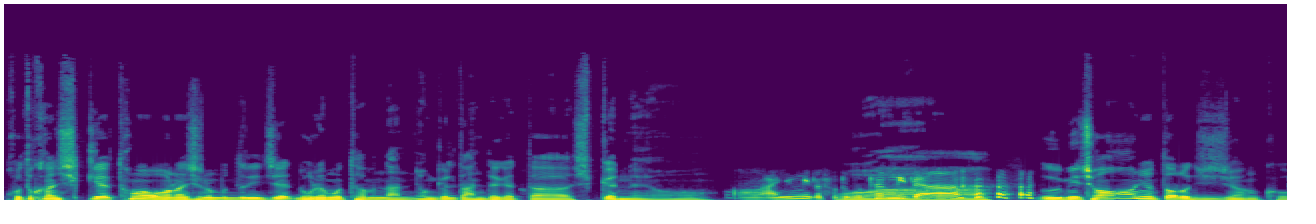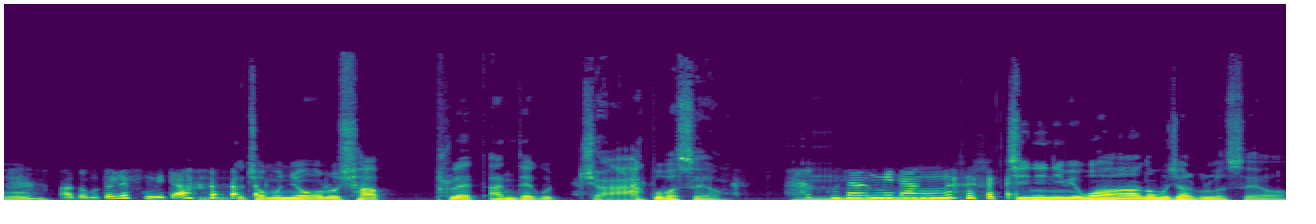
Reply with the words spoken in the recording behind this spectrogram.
고독한 식기의 통화 원하시는 분들이 이제 노래 못하면 난 연결도 안 되겠다 싶겠네요. 어, 아닙니다. 저도 와, 못합니다. 음이 전혀 떨어지지 않고 아, 너무 떨렸습니다. 그 전문 용어로 샵 플랫 안 되고 쫙 뽑았어요. 감사합니다. 찐이님이 와 너무 잘 불렀어요.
